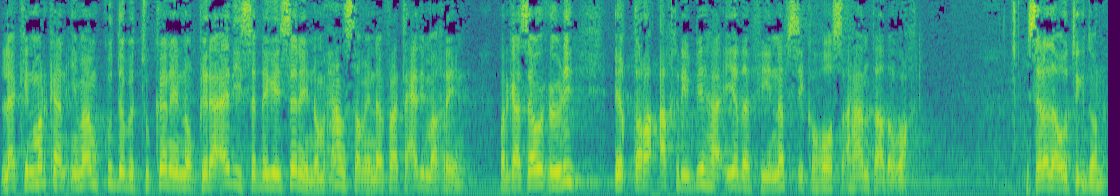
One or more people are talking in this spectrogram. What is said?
Laakiin markaan imaam ku daba tukanayno qiraa'adiisa dhegaysanayno maxaan samaynaa? Faatixadii ma akhriyayna markaasaa wuxuu yidhi iqra' akhri biha iyada fii nafsika hoos ahaantaada u ahri masaladaa u tegi doonaa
